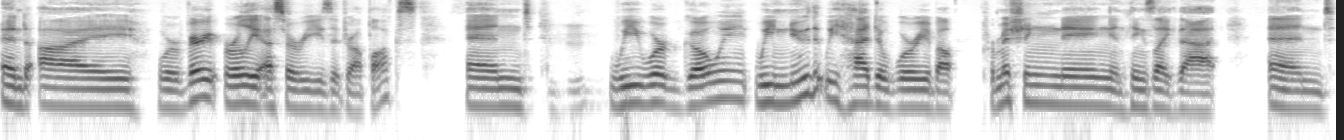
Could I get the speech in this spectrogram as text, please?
and I were very early SREs at Dropbox, and mm-hmm. we were going we knew that we had to worry about permissioning and things like that and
